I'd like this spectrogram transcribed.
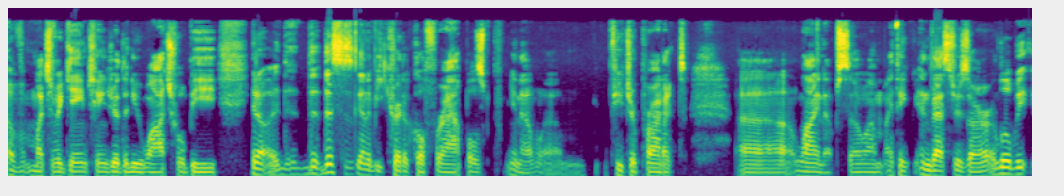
of much of a game changer the new watch will be. You know, th- this is going to be critical for Apple's you know um, future product uh, lineup. So um, I think investors are a little bit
